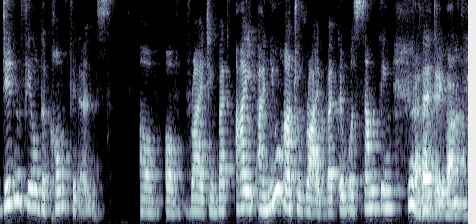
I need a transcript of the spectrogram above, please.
didn't feel the confidence of, of writing, but I, I knew how to write, but there was something You're a That- Ivana.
